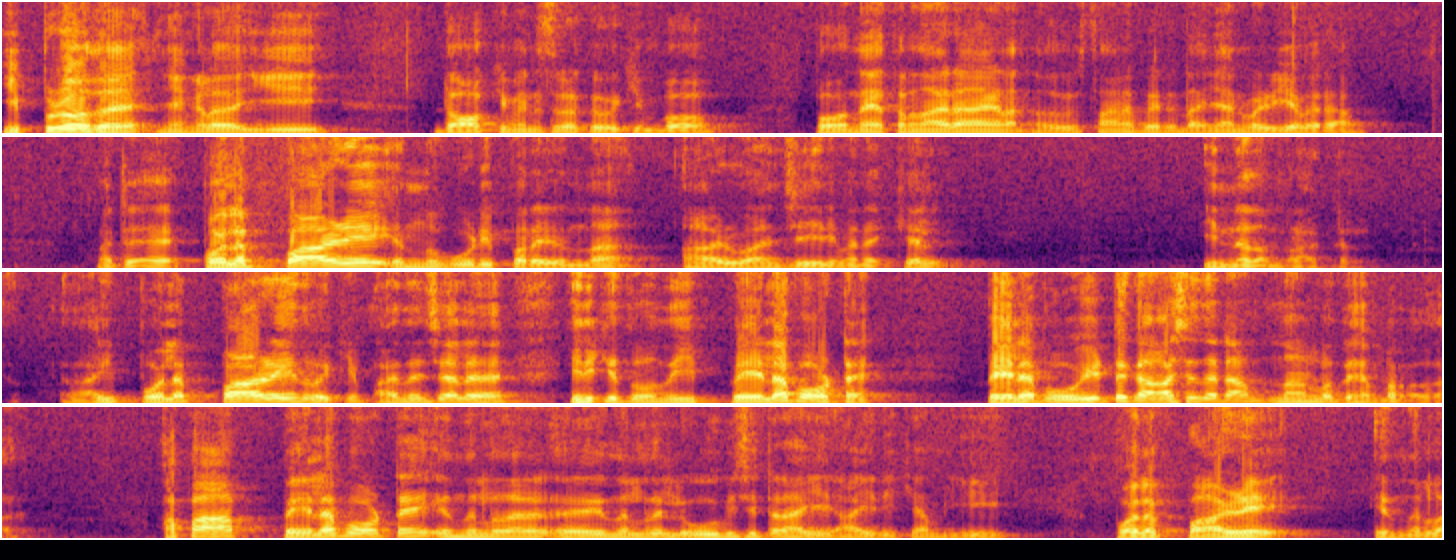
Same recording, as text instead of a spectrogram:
ഇപ്പോഴും അത് ഞങ്ങൾ ഈ ഡോക്യുമെൻസിലൊക്കെ വെക്കുമ്പോൾ ഇപ്പോൾ നേത്രനാരായണൻ ഒരു സ്ഥാനപ്പേരുണ്ട് ഞാൻ വഴിയെ വരാം. മറ്റേ പൊലപ്പാഴെ എന്നുകൂടി പറയുന്ന ആഴ്വാഞ്ചേരി മനയ്ക്കൽ ഇന്നതമ്പ്രാക്കൾ. ഈ പുലപ്പാഴയെന്ന് വയ്ക്കും. അതെന്ന് വെച്ചാൽ എനിക്ക് തോന്നുന്നു ഈ പെല പോട്ടെ പെല പോയിട്ട് കാശ് തരാം എന്നാണല്ലോ അദ്ദേഹം പറഞ്ഞത്. അപ്പോൾ ആ പെല പോട്ടെ എന്നുള്ളത് എന്നുള്ളത് ലോപിച്ചിട്ടായി ആയിരിക്കാം ഈ പൊലപ്പാഴെ എന്നുള്ള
